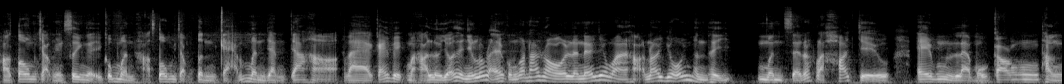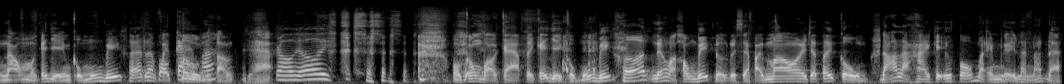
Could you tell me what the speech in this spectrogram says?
họ tôn trọng những suy nghĩ của mình họ tôn trọng tình cảm mình dành cho họ. Và cái việc mà họ lừa dối thì những lúc này em cũng có nói rồi là nếu như mà họ nói dối mình thì mình sẽ rất là khó chịu. Em là một con thần nông mà cái gì em cũng muốn biết hết á phải tường tận dạ. Rồi ơi. Một con bò cạp thì cái gì cũng muốn biết hết nếu mà không biết được thì sẽ phải moi cho tới cùng. Đó là hai cái yếu tố mà em nghĩ là nó đã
